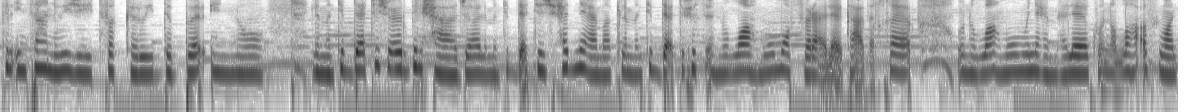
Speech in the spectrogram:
فالإنسان لو يجي يتفكر ويتدبر إنه لما تبدأ تشعر بالحاجة لما تبدأ تجحد نعمك لما تبدأ تحس إنه الله مو موفر عليك هذا الخير وإن الله مو منعم عليك وإن الله أصلا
